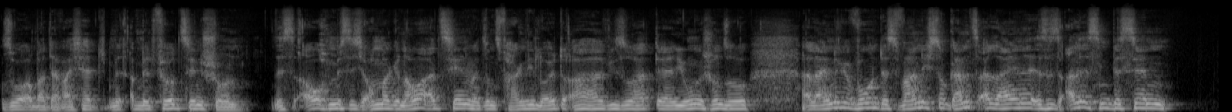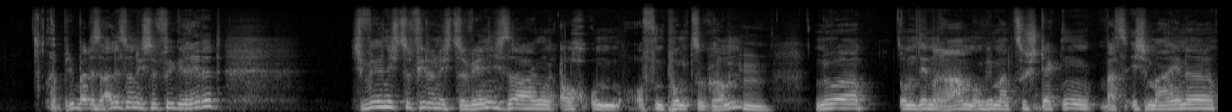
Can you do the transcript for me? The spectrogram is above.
So, aber da war ich halt mit, mit 14 schon. Das ist auch, müsste ich auch mal genauer erzählen, weil sonst fragen die Leute, ah, wieso hat der Junge schon so alleine gewohnt? Es war nicht so ganz alleine, es ist alles ein bisschen, hab über das alles noch nicht so viel geredet. Ich will nicht zu viel und nicht zu wenig sagen, auch um auf den Punkt zu kommen. Hm. Nur um den Rahmen irgendwie mal zu stecken, was ich meine,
